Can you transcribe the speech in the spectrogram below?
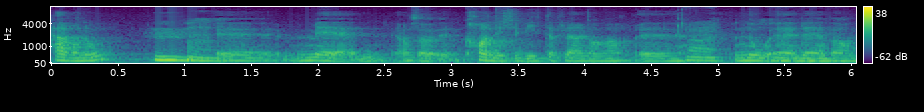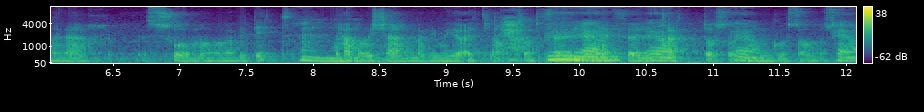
her og nå. Mm. Eh, med, altså, kan ikke bite flere ganger. Eh, nå er det barnet der så mange ganger blitt bitt. Mm. Her må vi skjerme, vi må gjøre et eller annet. Sant? Følge, Ja. følge Ja. tett og så Ja. unngå sånn og sånn.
